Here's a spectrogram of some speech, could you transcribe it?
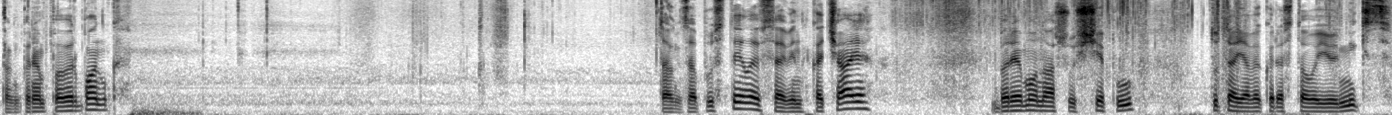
Так, беремо павербанк. Так, запустили, все, він качає. Беремо нашу щепу. Тут я використовую мікс.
